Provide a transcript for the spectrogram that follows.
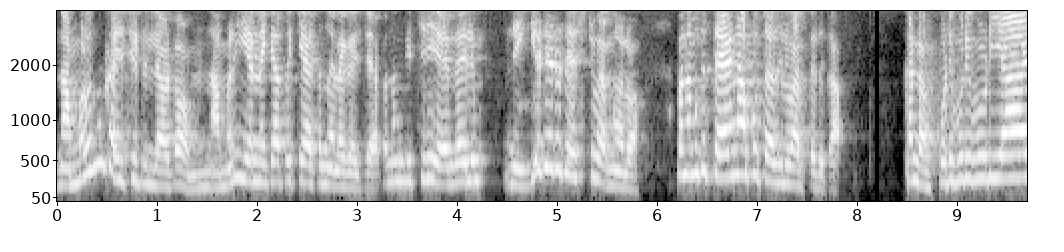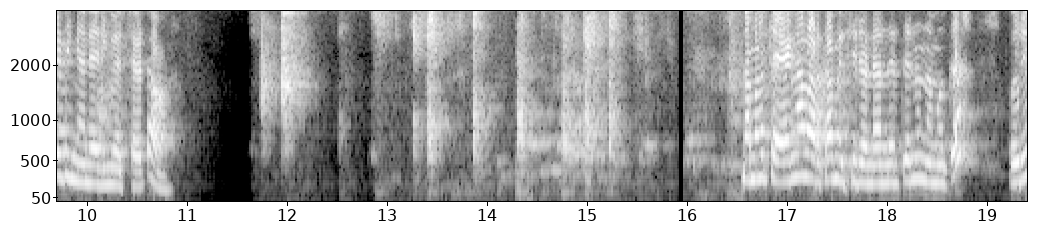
നമ്മളൊന്നും കഴിച്ചിട്ടില്ല കേട്ടോ. നമ്മൾ ഈ എണ്ണയ്ക്കകത്തൊക്കെ ആക്കുന്നല്ല കഴിച്ചത് അപ്പൊ നമുക്ക് ഇച്ചിരി ഏതായാലും നെയ്യുടെ ഒരു ടേസ്റ്റ് വരണമല്ലോ. അപ്പൊ നമുക്ക് തേങ്ങാക്കുത്ത് അതിൽ വറുത്തെടുക്കാം. കണ്ടോ? പൊടി പൊടി പൊടിയായിട്ട് ഞാൻ അരിഞ്ഞു വെച്ചേട്ടോ നമ്മൾ തേങ്ങ വറക്കാൻ വെച്ചിട്ടുണ്ട്. അന്നേരത്തേനും നമുക്ക് ഒരു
